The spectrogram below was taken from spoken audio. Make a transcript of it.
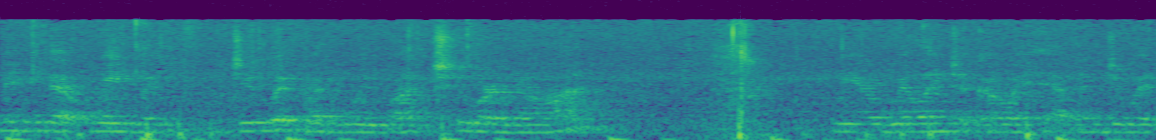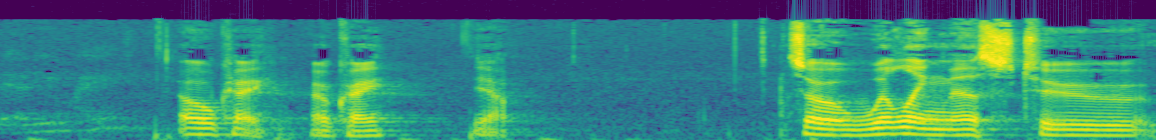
maybe that we would do it whether we want to or not. We are willing to go ahead and do it anyway. Okay, okay, yeah. So willingness to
